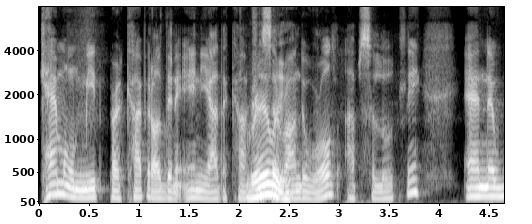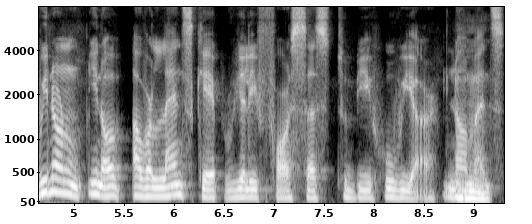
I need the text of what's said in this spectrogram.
camel meat per capita than any other countries Really? around the world. Absolutely. And we don't, you know, our landscape really forces us to be who we are, Mm-hmm. nomads,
